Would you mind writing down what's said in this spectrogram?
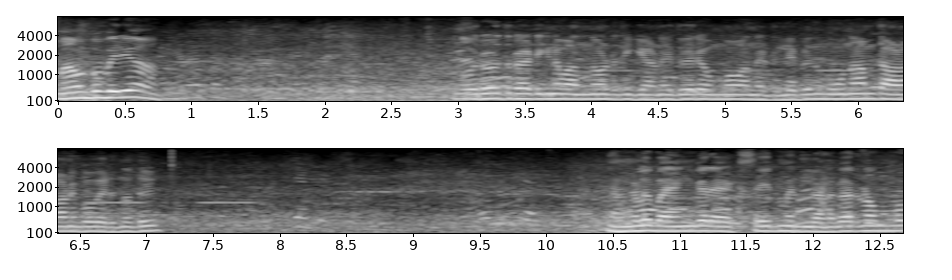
മാമ വരിക ഓരോരുത്തരായിട്ട് ഇങ്ങനെ വന്നുകൊണ്ടിരിക്കുകയാണ്. ഇതുവരെ ഉമ്മ വന്നിട്ടില്ല. ഇപ്പം ഇത് മൂന്നാമത്തെ ആളാണ് ഇപ്പോൾ വരുന്നത്. ഞങ്ങൾ ഭയങ്കര എക്സൈറ്റ്മെന്റിലാണ് കാരണം ഉമ്മ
